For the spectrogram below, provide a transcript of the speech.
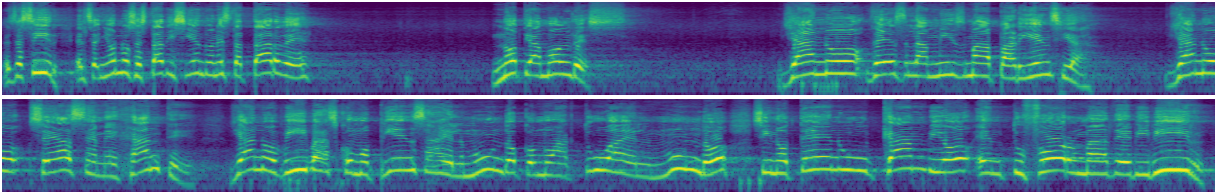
Es decir, el Señor nos está diciendo en esta tarde, no te amoldes. Ya no des la misma apariencia. Ya no seas semejante. Ya no vivas como piensa el mundo, como actúa el mundo, sino ten un cambio en tu forma de vivir.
